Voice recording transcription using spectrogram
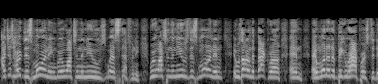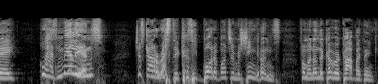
I just heard this morning. We were watching the news. Where's Stephanie? We were watching the news this morning. It was on in the background, and and one of the big rappers today, who has millions, just got arrested because he bought a bunch of machine guns from an undercover cop. I think.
